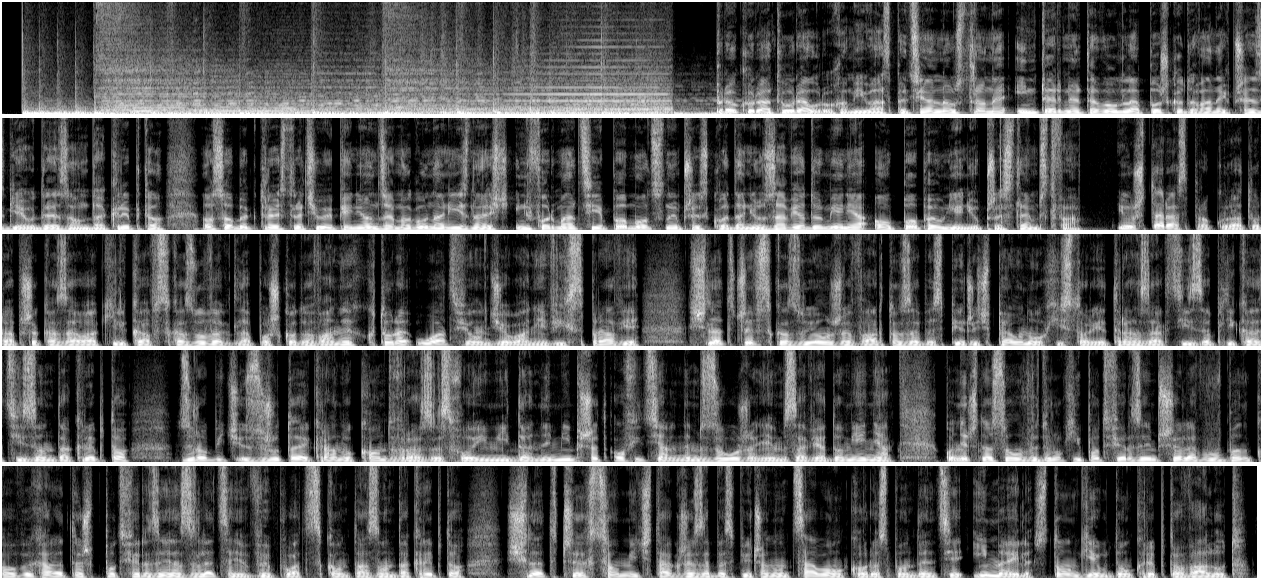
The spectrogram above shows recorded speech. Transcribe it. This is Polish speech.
Prokuratura uruchomiła specjalną stronę internetową dla poszkodowanych przez giełdę Zonda Krypto. Osoby, które straciły pieniądze mogą na niej znaleźć informacje pomocne przy składaniu zawiadomienia o popełnieniu przestępstwa. Już teraz prokuratura przekazała kilka wskazówek dla poszkodowanych, które ułatwią działanie w ich sprawie. Śledczy wskazują, że warto zabezpieczyć pełną historię transakcji z aplikacji Zonda Krypto, zrobić zrzut ekranu kont wraz ze swoimi danymi przed oficjalnym złożeniem zawiadomienia. Konieczne są wydruki potwierdzeń przelewów bankowych, ale też potwierdzenia zleceń wypłat z konta Zonda Krypto. Śledczy chcą mieć także zabezpieczoną całą korespondencję e-mail z tą giełdą kryptowalut.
